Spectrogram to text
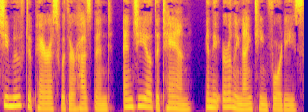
She moved to Paris with her husband, Ngo The Tan, in the early 1940s.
